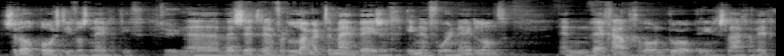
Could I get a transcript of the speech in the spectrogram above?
zowel positief als negatief. Eh, we zijn voor de lange termijn bezig in en voor Nederland. En wij gaan gewoon door op de ingeslagen weg.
